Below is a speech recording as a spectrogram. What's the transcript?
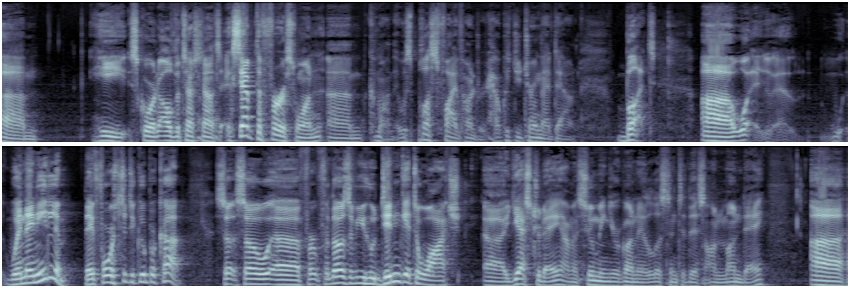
um, he scored all the touchdowns except the first one. Um, come on, it was plus 500. How could you turn that down? But uh, when they needed him, they forced it to Cooper Kupp. So, so uh, for for those of you who didn't get to watch uh, yesterday, I'm assuming you're going to listen to this on Monday. Uh,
